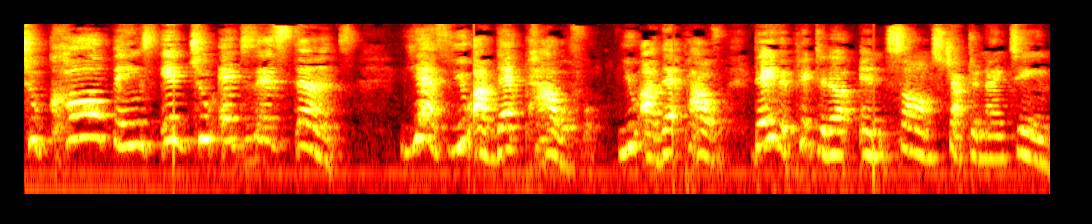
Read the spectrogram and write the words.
to call things into existence. Yes, you are that powerful. You are that powerful. David picked it up in Psalms chapter 19,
